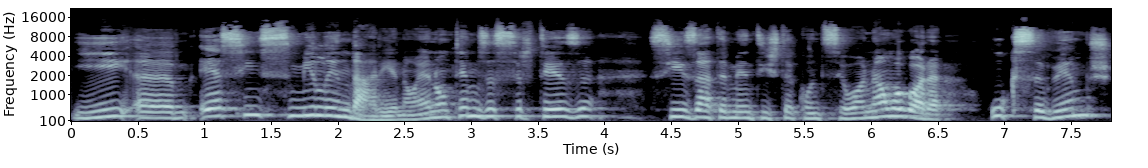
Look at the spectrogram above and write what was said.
e uh, é assim semilendária, não é? Não temos a certeza se exatamente isto aconteceu ou não. Agora, o que sabemos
